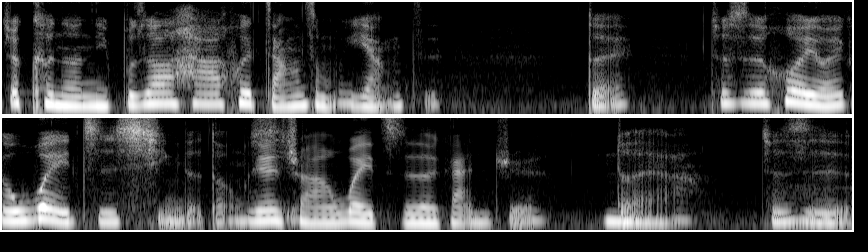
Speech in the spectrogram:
就可能你不知道它会长什么样子，对，就是会有一个未知性的东西。你也喜欢未知的感觉，对啊，就是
